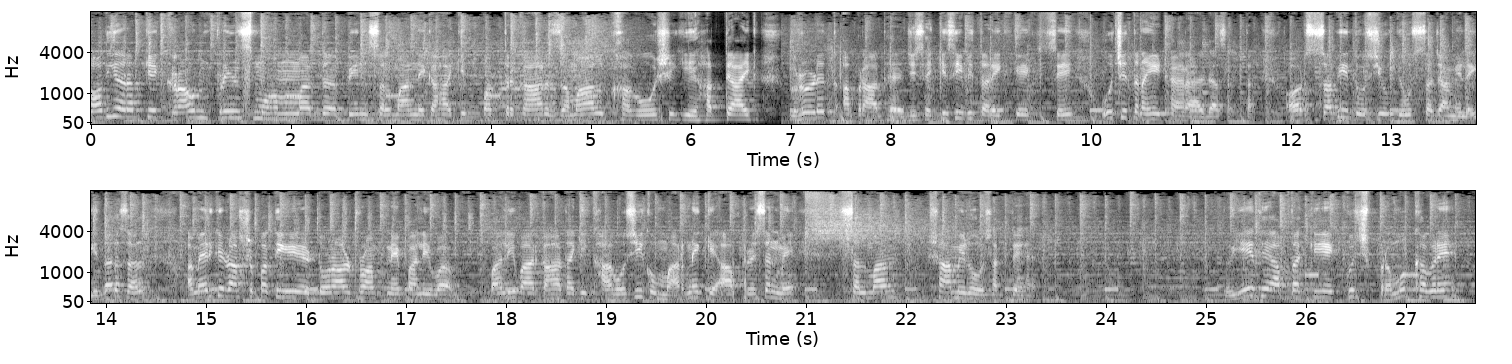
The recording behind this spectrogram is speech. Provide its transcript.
सऊदी अरब के crown prince Mohammed bin Salman ने कहा कि पत्रकार जमाल खगोशी की हत्या एक घृणित अपराध है, जिसे किसी भी तरीके से उचित नहीं ठहराया जा सकता। और सभी दोषियों की सजा मिलेगी। दरअसल, अमेरिकी राष्ट्रपति डोनाल्ड ट्रंप ने पहली बार पहली बार कहा था कि खागोशी को मारने के ऑपरेशन में सलमान शामिल हो सकते हैं। तो ये थे अब तक के कुछ प्रमुख खबरें।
